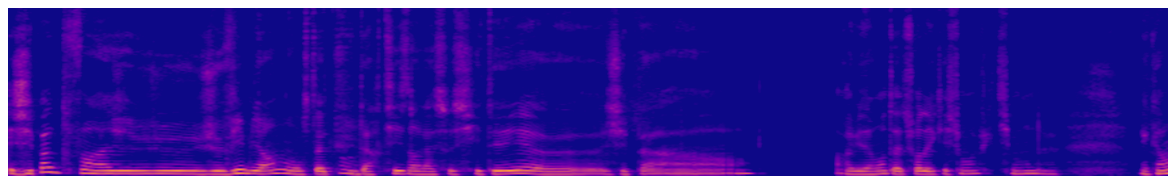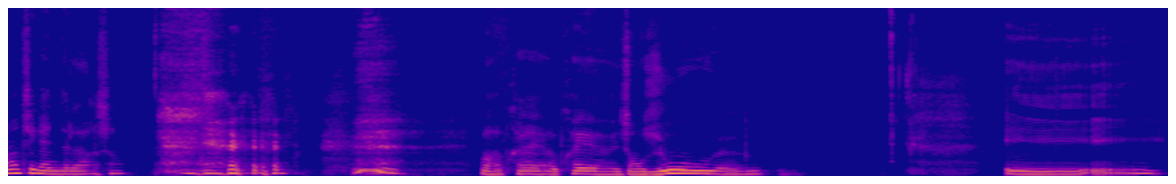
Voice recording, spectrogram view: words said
j'ai pas, enfin, je, vis bien mon statut d'artiste dans la société. euh, j'ai pas. Alors évidemment, t'as toujours des questions effectivement de. Mais comment tu gagnes de l'argent? Bon après, après, euh, j'en joue. euh, Et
